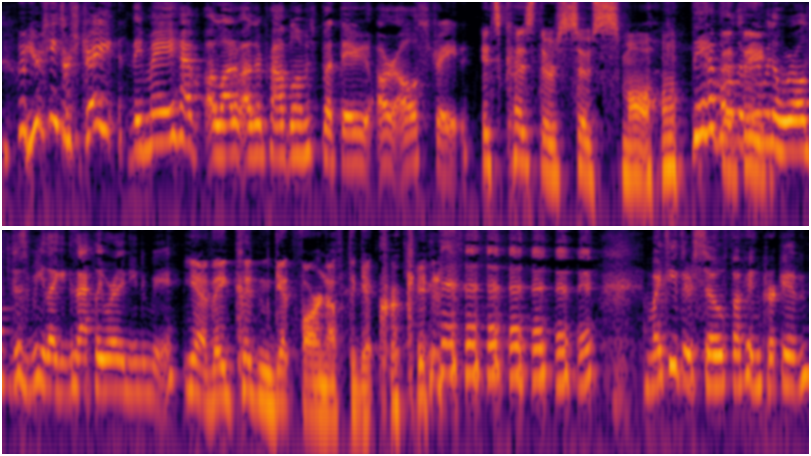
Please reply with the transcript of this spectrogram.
Your teeth are straight. They may have a lot of other problems, but they are all straight. It's because they're so small. They have all the they- room in the world to just be like exactly where they need to be. Yeah, they couldn't get far enough to get crooked. My teeth are so fucking crooked.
